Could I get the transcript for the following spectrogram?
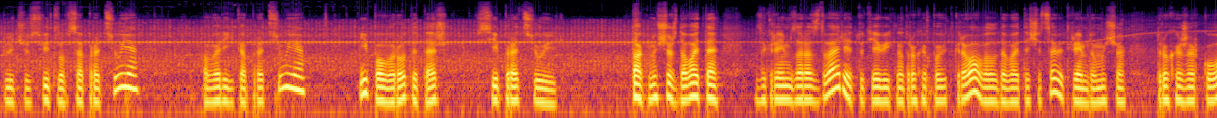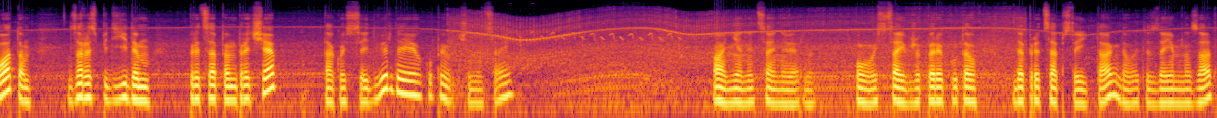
Включу світло, все працює. Аварійка працює. І повороти теж всі працюють. Так, ну що ж, давайте Закриємо зараз двері. Тут я вікна трохи повідкривав, але давайте ще це відкриємо, тому що трохи жаркувато. Зараз під'їдемо, прицепимо причеп. Так, ось цей двір, де я його купив, чи не цей? А, ні, не цей, напевно. О, ось цей вже перепутав, де прицеп стоїть. Так, давайте здаємо назад.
